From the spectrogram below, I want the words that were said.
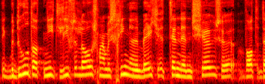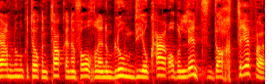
Ik bedoel dat niet liefdeloos, maar misschien een beetje het tendentieuze... Wat, daarom noem ik het ook een tak en een vogel en een bloem... die elkaar op een lentedag treffen...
